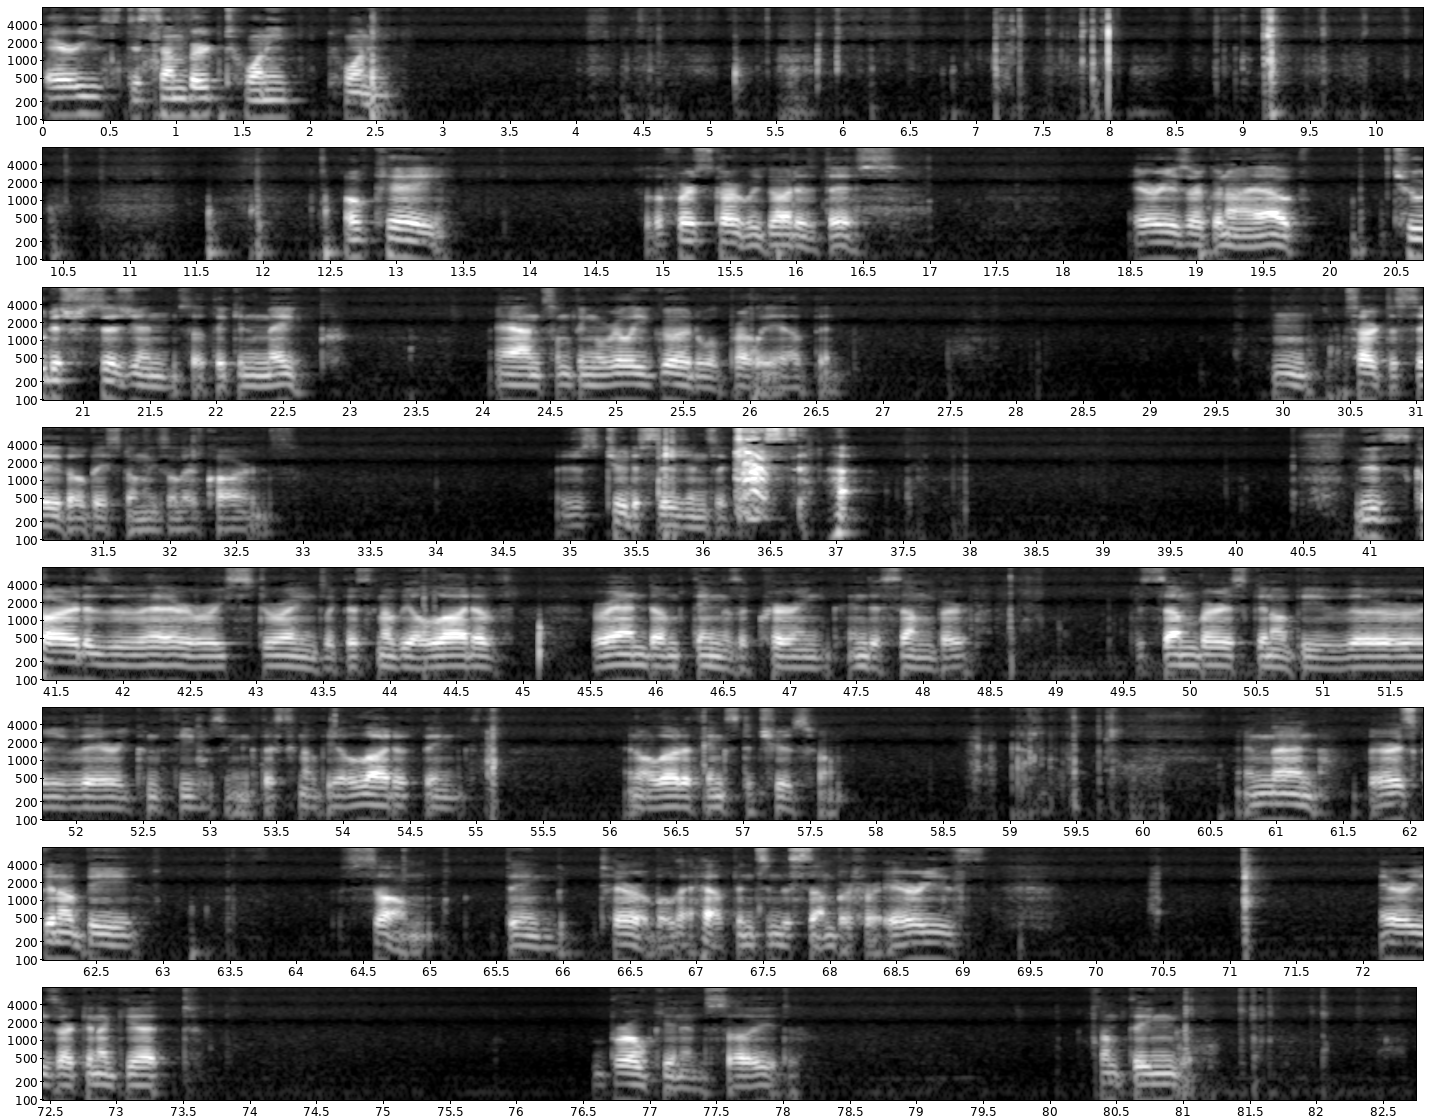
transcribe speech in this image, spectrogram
Aries, December 2020. Okay, so the first card we got is this. Aries are gonna have two decisions that they can make, and something really good will probably happen. Hmm, it's hard to say though based on these other cards. There's just two decisions, I guess. this card is very strange. Like, there's gonna be a lot of random things occurring in December. December is gonna be very, very confusing. There's gonna be a lot of things and a lot of things to choose from. And then there is gonna be something terrible that happens in December for Aries. Aries are gonna get broken inside. Something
